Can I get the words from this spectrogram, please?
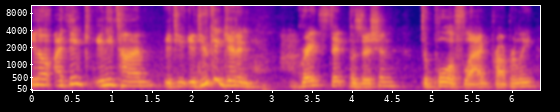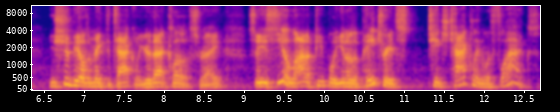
You know, I think anytime if you if you can get in great fit position to pull a flag properly, you should be able to make the tackle. You're that close, right? So you see a lot of people, you know, the Patriots teach tackling with flags.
